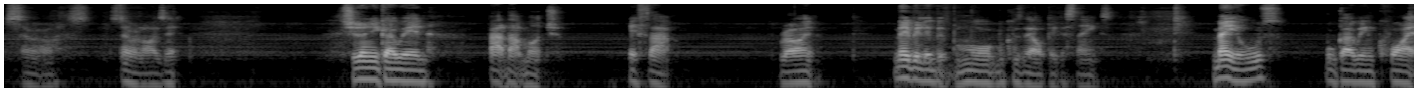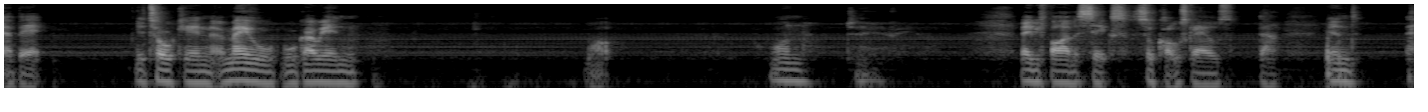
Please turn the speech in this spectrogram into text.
sterilize, sterilize it. Should only go in about that much, if that. Right, maybe a little bit more because they are bigger snakes. Males will go in quite a bit. You're talking a male will go in. What? One, two, three, maybe five or six subcaudal scales down, and you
